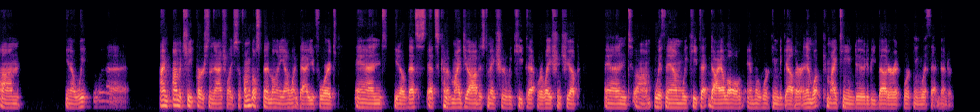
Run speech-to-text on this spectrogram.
um, you know, we, uh, I'm I'm a cheap person naturally. So if I'm going to spend money, I want value for it and you know that's that's kind of my job is to make sure we keep that relationship. And um, with them we keep that dialogue and we're working together. And then what can my team do to be better at working with that vendor?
